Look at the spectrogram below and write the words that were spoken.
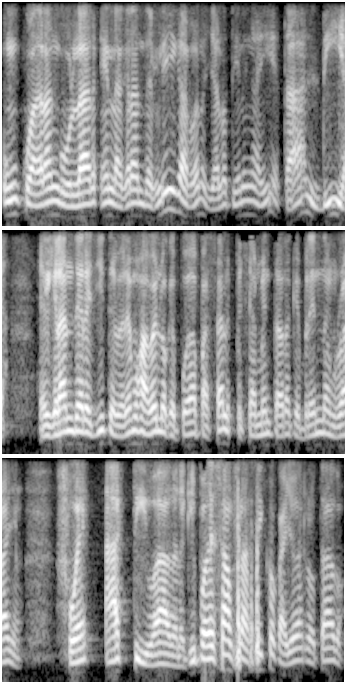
un cuadrangular en las grandes ligas, bueno, ya lo tienen ahí, está al día. El gran derechite, veremos a ver lo que pueda pasar, especialmente ahora que Brendan Ryan fue activado. El equipo de San Francisco cayó derrotado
